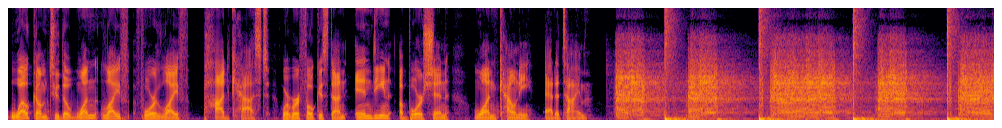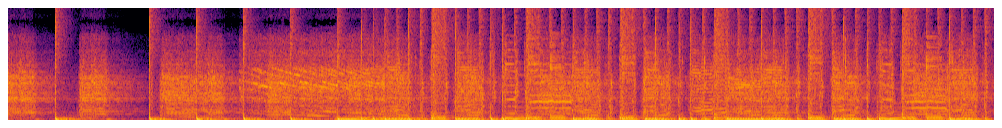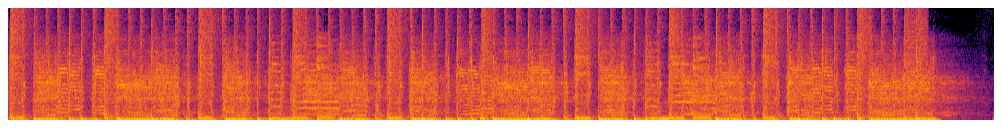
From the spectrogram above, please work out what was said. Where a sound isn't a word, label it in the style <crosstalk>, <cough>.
Welcome to the One Life for Life podcast, where we're focused on ending abortion one county at a time.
